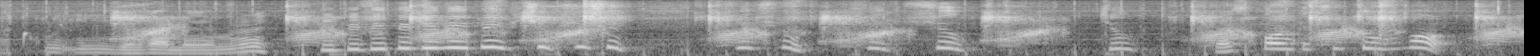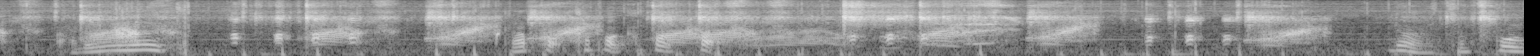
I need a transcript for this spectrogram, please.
Aku ini jangan ramai yang mana ni. Pi pi pi pi pi pi pi. Shoo shoo shoo. Shoo shoo shoo shoo. Shoo. Dah spawn kat situ pak. Aduh. Kapak kapak kapak kapak. Dah cempung.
